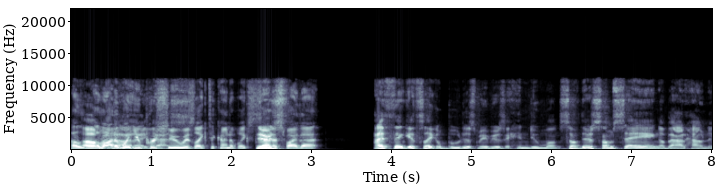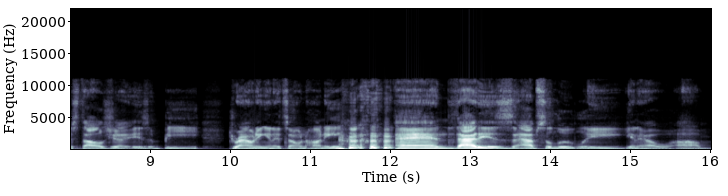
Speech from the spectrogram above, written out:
a, oh a Oh my lot of what you I pursue guess. is like to kind of like There's- satisfy that? I think it's like a Buddhist, maybe it was a Hindu monk. So there's some saying about how nostalgia is a bee drowning in its own honey. and that is absolutely you know um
